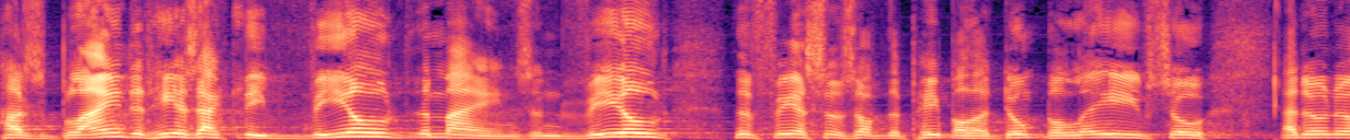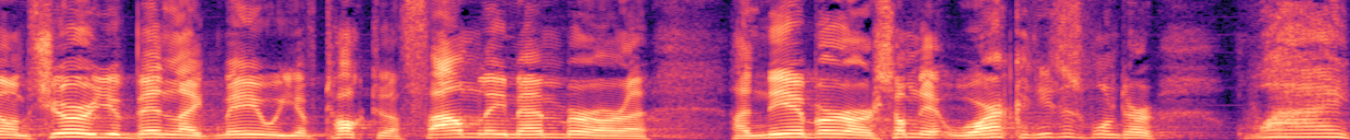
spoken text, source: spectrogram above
has blinded, he has actually veiled the minds and veiled the faces of the people that don't believe. So I don't know, I'm sure you've been like me where you've talked to a family member or a, a neighbor or somebody at work and you just wonder, why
